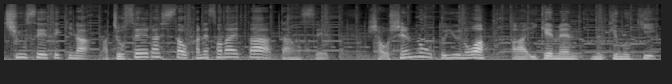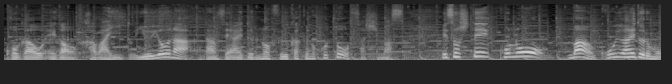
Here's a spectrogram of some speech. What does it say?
中性的な女性らしさを兼ね備えた男性。シャオシェンローというのはイケメンムキムキ小顔笑顔可愛いというような男性アイドルの風格のことを指します。えそしてこのまあこういうアイドルも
